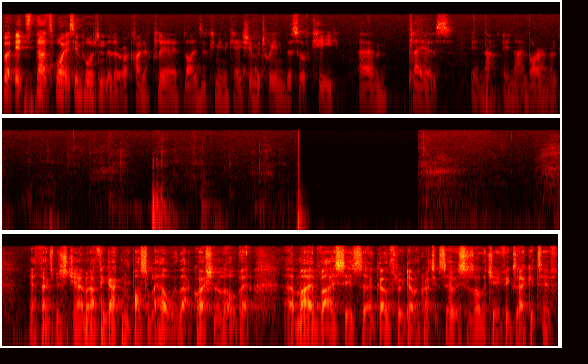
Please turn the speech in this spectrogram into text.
but it's that's why it's important that there are kind of clear lines of communication between the sort of key um, players in that in that environment. Yeah, thanks, Mr. Chairman. I think I can possibly help with that question a little bit. Uh, my advice is uh, go through Democratic Services or the Chief Executive.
